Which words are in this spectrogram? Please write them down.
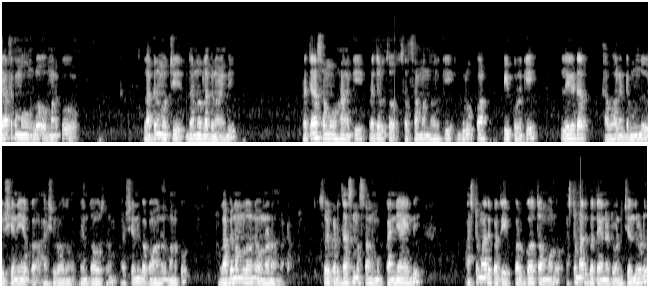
జాతకములో మనకు లగ్నం వచ్చి ధను లగ్నం అయింది. ప్రజా సమూహానికి ప్రజలతో సత్సంబంధాలకి గ్రూప్ ఆఫ్ పీపుల్కి లీడర్ అవ్వాలంటే ముందు శని యొక్క ఆశీర్వాదం ఎంతో అవసరం. ఆ శని భగవానుడు మనకు లగ్నంలోనే ఉన్నాడు అనమాట సో ఇక్కడ దశమ స్థానము కన్య అయింది. అష్టమాధిపతి వర్గోత్తములు అష్టమాధిపతి అయినటువంటి చంద్రుడు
